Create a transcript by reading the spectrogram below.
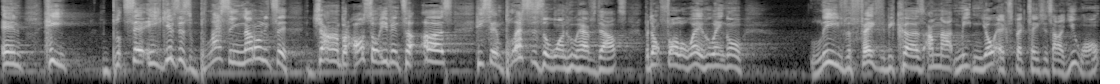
and he he gives this blessing not only to John, but also even to us. He said, Blessed is the one who has doubts, but don't fall away, who ain't gonna leave the faith because I'm not meeting your expectations how you want.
